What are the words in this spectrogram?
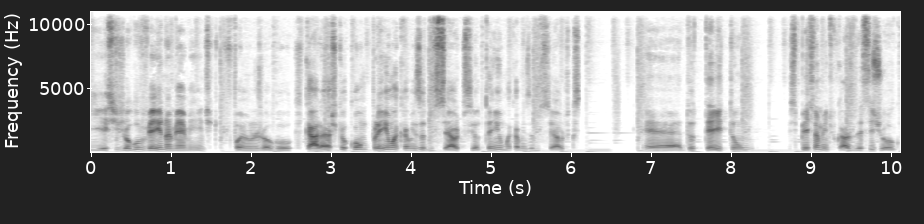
E esse jogo veio na minha mente. Foi um jogo que, cara, acho que eu comprei uma camisa do Celtics. Eu tenho uma camisa do Celtics, é, do Tatum, especialmente por causa desse jogo.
